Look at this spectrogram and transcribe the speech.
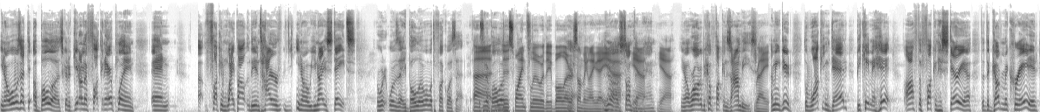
You know what was that? Ebola It's going to get on a fucking airplane and uh, fucking wipe out the entire, you know, United States. Or what, what was that? Ebola? What the fuck was that? Was Uh, it Ebola? The swine flu or the Ebola Yeah. or something like that. Yeah, Yeah, something, yeah, man. Yeah. You know, we're all gonna become fucking zombies. Right. I mean, dude, The Walking Dead became a hit off the fucking hysteria that the government created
